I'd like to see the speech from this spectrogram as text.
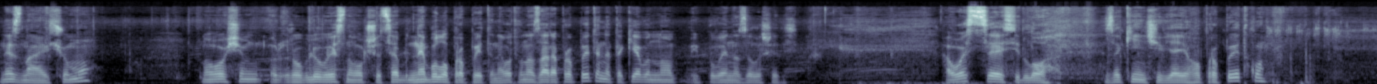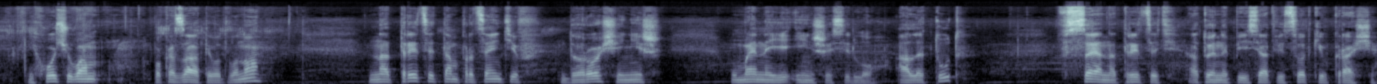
Не знаю чому. Ну, в общем, роблю висновок, що це не було пропитане. От воно зараз пропитане, таке воно і повинно залишитись. А ось це сідло. Закінчив я його пропитку. І хочу вам показати, от воно на 30 там процентів дорожче, ніж у мене є інше сідло. Але тут все на 30, а то й на 50% краще.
